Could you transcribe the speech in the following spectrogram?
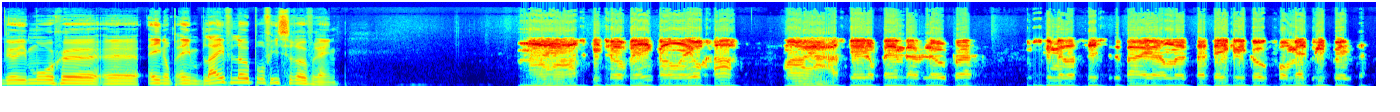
wil je morgen één op één blijven lopen of iets eroverheen? Als ik iets overheen kan, heel graag. Maar ja, als ik één op één blijf lopen, misschien met assisten erbij, dan daar teken ik ook voor met drie punten.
